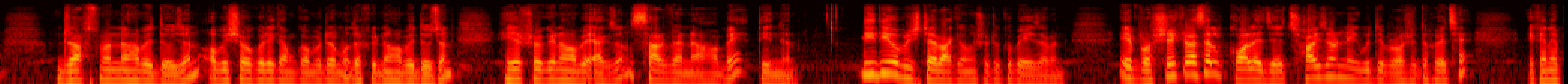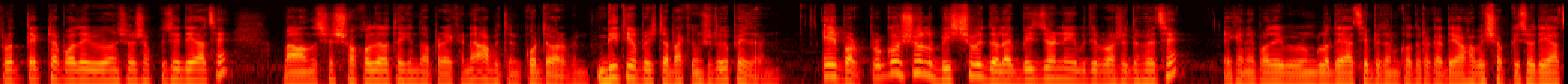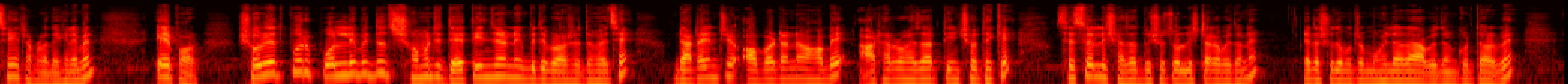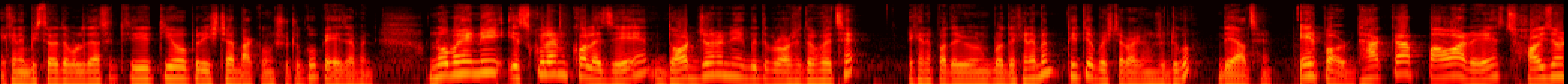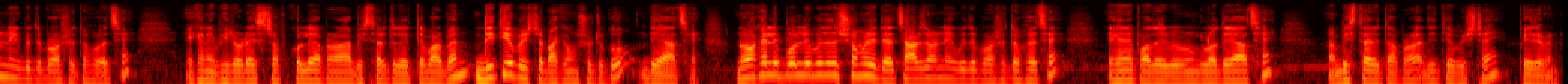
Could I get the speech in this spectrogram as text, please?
ড্রাফটসম্যান নেওয়া হবে দুইজন অফিস সহকারী কাম কম্পিউটার মুদ্রাখালী নেওয়া হবে দুজন, হিসাব সহকারী নেওয়া হবে একজন, সার্ভেয়ার নেওয়া হবে তিনজন। দ্বিতীয় পৃষ্ঠায় বাকি অংশটুকু পেয়ে যাবেন। এরপর শেখ রাসেল কলেজে ছয়জন নিয়োগ বৃত্তি প্রকাশিত হয়েছে। এখানে প্রত্যেকটা পদের বিবরণ সহ সব কিছু দেওয়া আছে। বাংলাদেশের সকল জেলা থেকে কিন্তু আপনারা এখানে আবেদন করতে পারবেন। দ্বিতীয় পৃষ্ঠা বাকি অংশটুকু পেয়ে যাবেন। এরপর প্রকৌশল বিশ্ববিদ্যালয়ে বিশ জন নিয়োগ বৃত্তি প্রকাশিত হয়েছে। এখানে পদের বিবরণগুলো দেওয়া আছে, বেতন কত টাকা দেওয়া হবে সব কিছু দেওয়া আছে, এটা আপনারা দেখে নেবেন। এরপর, শরীয়তপুর পল্লী বিদ্যুৎ সমিতিতে তিনজনের নিয়োগ প্রকাশিত হয়েছে। ডাটা এন্ট্রি অপারেটর নেওয়া হবে আঠারো হাজার তিনশো থেকে ছেচল্লিশ হাজার দুশো চল্লিশ টাকা বেতনে। এটা শুধুমাত্র মহিলারা আবেদন করতে পারবে। এখানে বিস্তারিত বলে দেওয়া আছে, তৃতীয় পৃষ্ঠায় বাকি অংশটুকু পেয়ে যাবেন। নৌবাহিনী, স্কুল অ্যান্ড কলেজে দশজনের নিয়োগ বিজ্ঞপ্তি প্রকাশিত হয়েছে। এখানে পদের বিবরণগুলো দেখে নেবেন। তৃতীয় পৃষ্ঠা বাক্যাংশটুকু দেওয়া আছে। এরপর ঢাকা পাওয়ারে ছয়জন নির্বাচিত প্রকাশিত হয়েছে। এখানে ভিডিওটা স্টপ করলে আপনারা বিস্তারিত দেখতে পারবেন। দ্বিতীয় পৃষ্ঠা বাকি অংশটুকু দেওয়া আছে। নোয়াখালী পল্লী বিদ্যুৎ সমিতিতে চারজন নির্বাচিত প্রকাশিত হয়েছে। এখানে পদের বিবরণগুলো দেওয়া আছে। বিস্তারিত আপনারা দ্বিতীয় পৃষ্ঠায় পেয়ে যাবেন।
